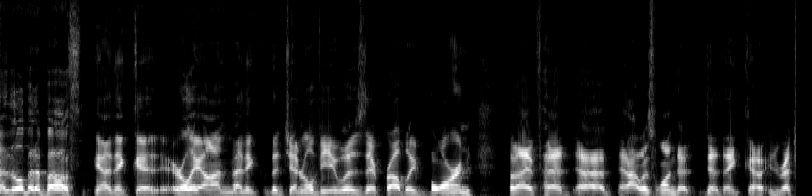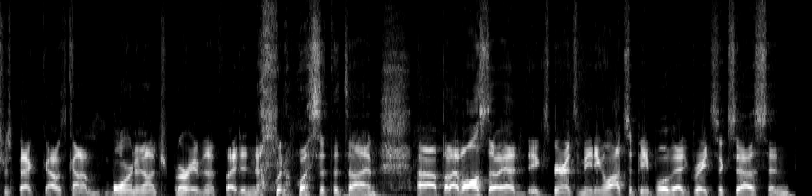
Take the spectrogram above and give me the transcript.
A little bit of both. Yeah, I think uh, early on, I think the general view was they're probably born, but I've had, uh, and I was one that, I think, uh, in retrospect, I was kind of born an entrepreneur, even if I didn't know what it was at the time. Uh, but I've also had the experience of meeting lots of people who've had great success and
